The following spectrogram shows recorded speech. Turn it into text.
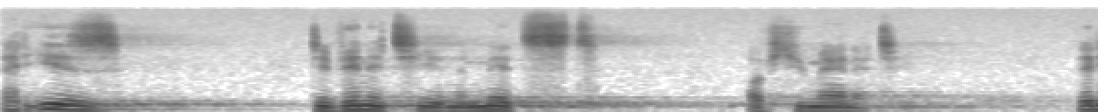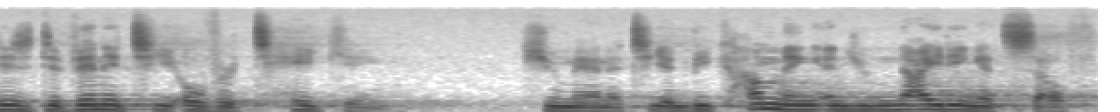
that is divinity in the midst of humanity, that is divinity overtaking humanity and becoming and uniting itself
